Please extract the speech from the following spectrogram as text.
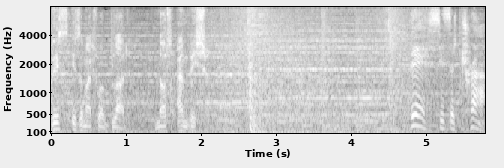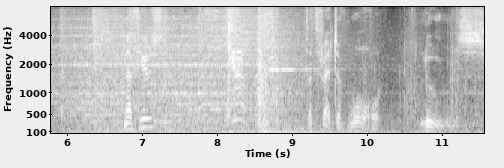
This is a matter of blood, not ambition. This is a trap. Nephews? The threat of war looms.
